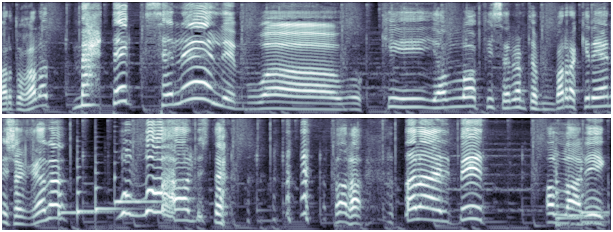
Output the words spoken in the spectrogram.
برضه غلط. محتاج سلالم. wow okay. يلا في سلالم. طب من بره كده يعني شغالة؟ والله على طلع طلع البيت. الله عليك.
